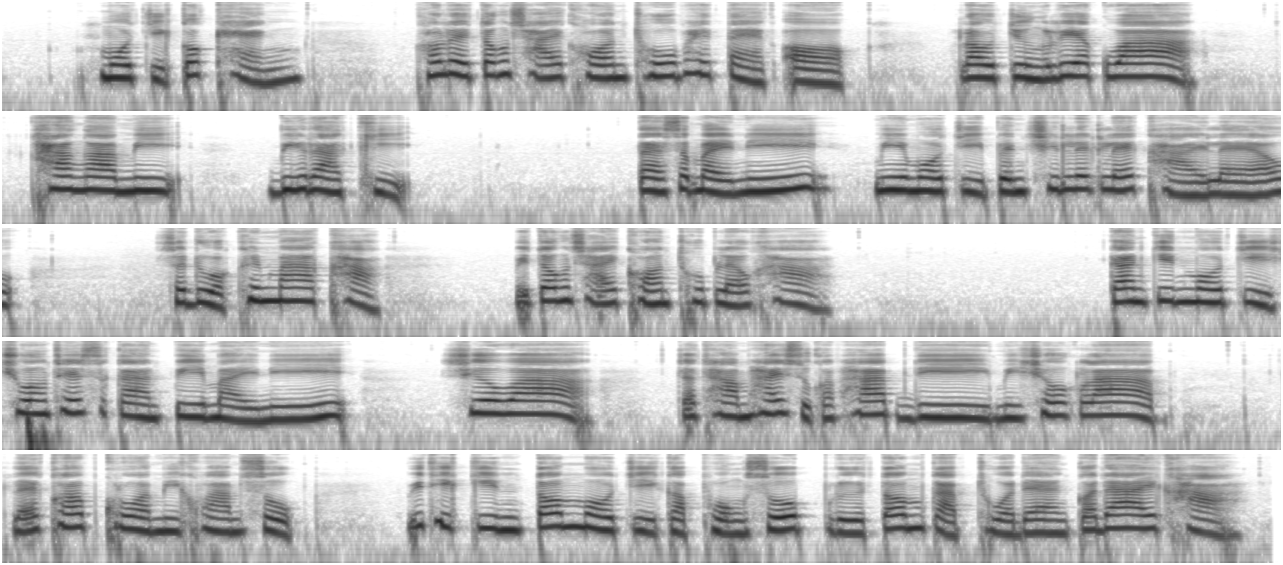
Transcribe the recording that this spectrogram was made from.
11 โมจิก็แข็ง เขาเลยต้องใช้ค้อนทุบให้แตกออก เราจึงเรียกว่า คางามิบิราคิ แต่สมัยนี้มีโมจิเป็นชิ้นเล็กๆขายแล้ว สะดวกขึ้นมากค่ะ ไม่ต้องใช้ค้อนทุบแล้วค่ะ การกินโมจิช่วงเทศกาลปีใหม่นี้ เชื่อว่าจะทำให้สุขภาพดีมีโชคลาภและครอบครัวมีความสุข วิธีกินต้มโมจิกับผงซุป หรือต้มกับถั่วแดงก็ได้ค่ะ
